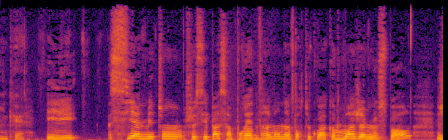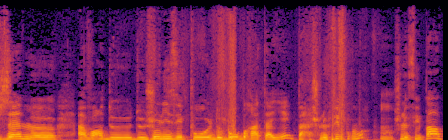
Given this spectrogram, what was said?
Ok. Et si, admettons, je sais pas, ça pourrait être vraiment n'importe quoi. Comme moi, j'aime le sport, j'aime euh, avoir de, de jolies épaules, de beaux bras taillés, bah, je le fais pour moi. Mm. Je le fais pas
